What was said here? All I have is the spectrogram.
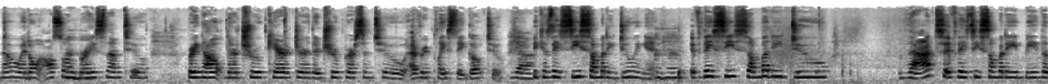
no, it'll also Mhm. embrace them to bring out their true character, their true person to every place they go to Yeah. because they see somebody doing it. Mm-hmm. If they see somebody do that, if they see somebody be the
